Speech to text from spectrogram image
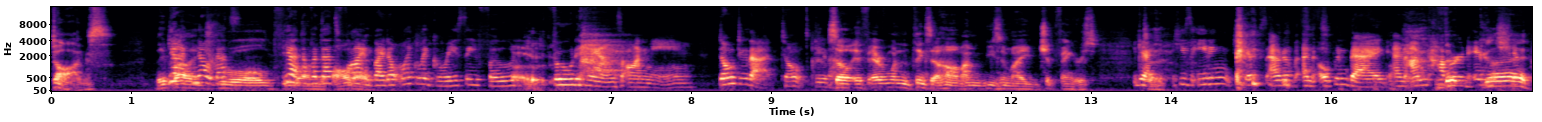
dogs they Yeah, no, that's- Yeah, but that's fine. day. But I don't like like greasy food, oh. food hands on me. Don't do that. Don't do that. So if everyone thinks at home, I'm using my chip fingers. yeah, to- he's eating chips out of an open bag, and I'm covered in chip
